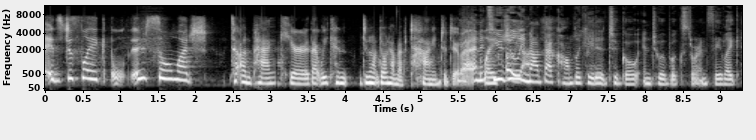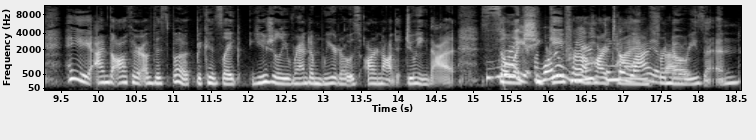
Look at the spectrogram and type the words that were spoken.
It's just like there's so much to unpack here that we can do not don't have enough time to do it. And it's Like, usually yeah. not that complicated to go into a bookstore and say like, "Hey, I'm the author of this book," because like usually random weirdos are not doing that. So like she what a gave her a hard time lie for no reason.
